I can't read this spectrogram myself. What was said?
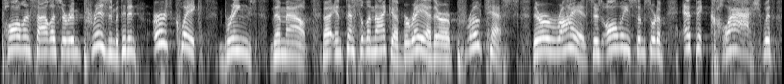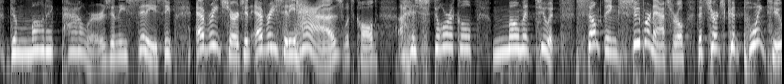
Paul and Silas are in prison, but then an earthquake brings them out. Uh, in Thessalonica, Berea, there are protests, there are riots, there's always some sort of epic clash with demonic powers in these cities. See, every church in every city has what's called a historical moment to it. Something supernatural the church could point to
